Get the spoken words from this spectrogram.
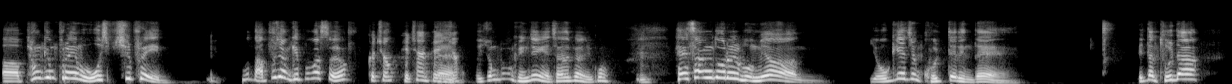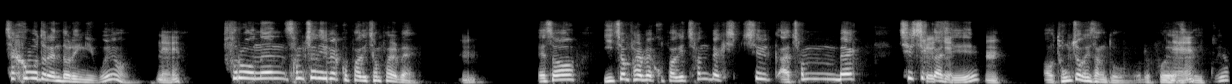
어, 평균 프레임은 57프레임. 뭐 나쁘지 않게 뽑았어요. 그쵸. 괜찮은 편이죠. 네, 이 정도면 굉장히 괜찮은 편이고 음. 해상도를 보면 요게 좀 골때리는데 일단 둘 다 checkerboard rendering이고요. 네. 프로는 3200 곱하기 1800 음. 에서 2800 곱하기 1117, 아, 70까지 70, 음. 어, 동적 해상도를 보여주고 네. 있고요.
